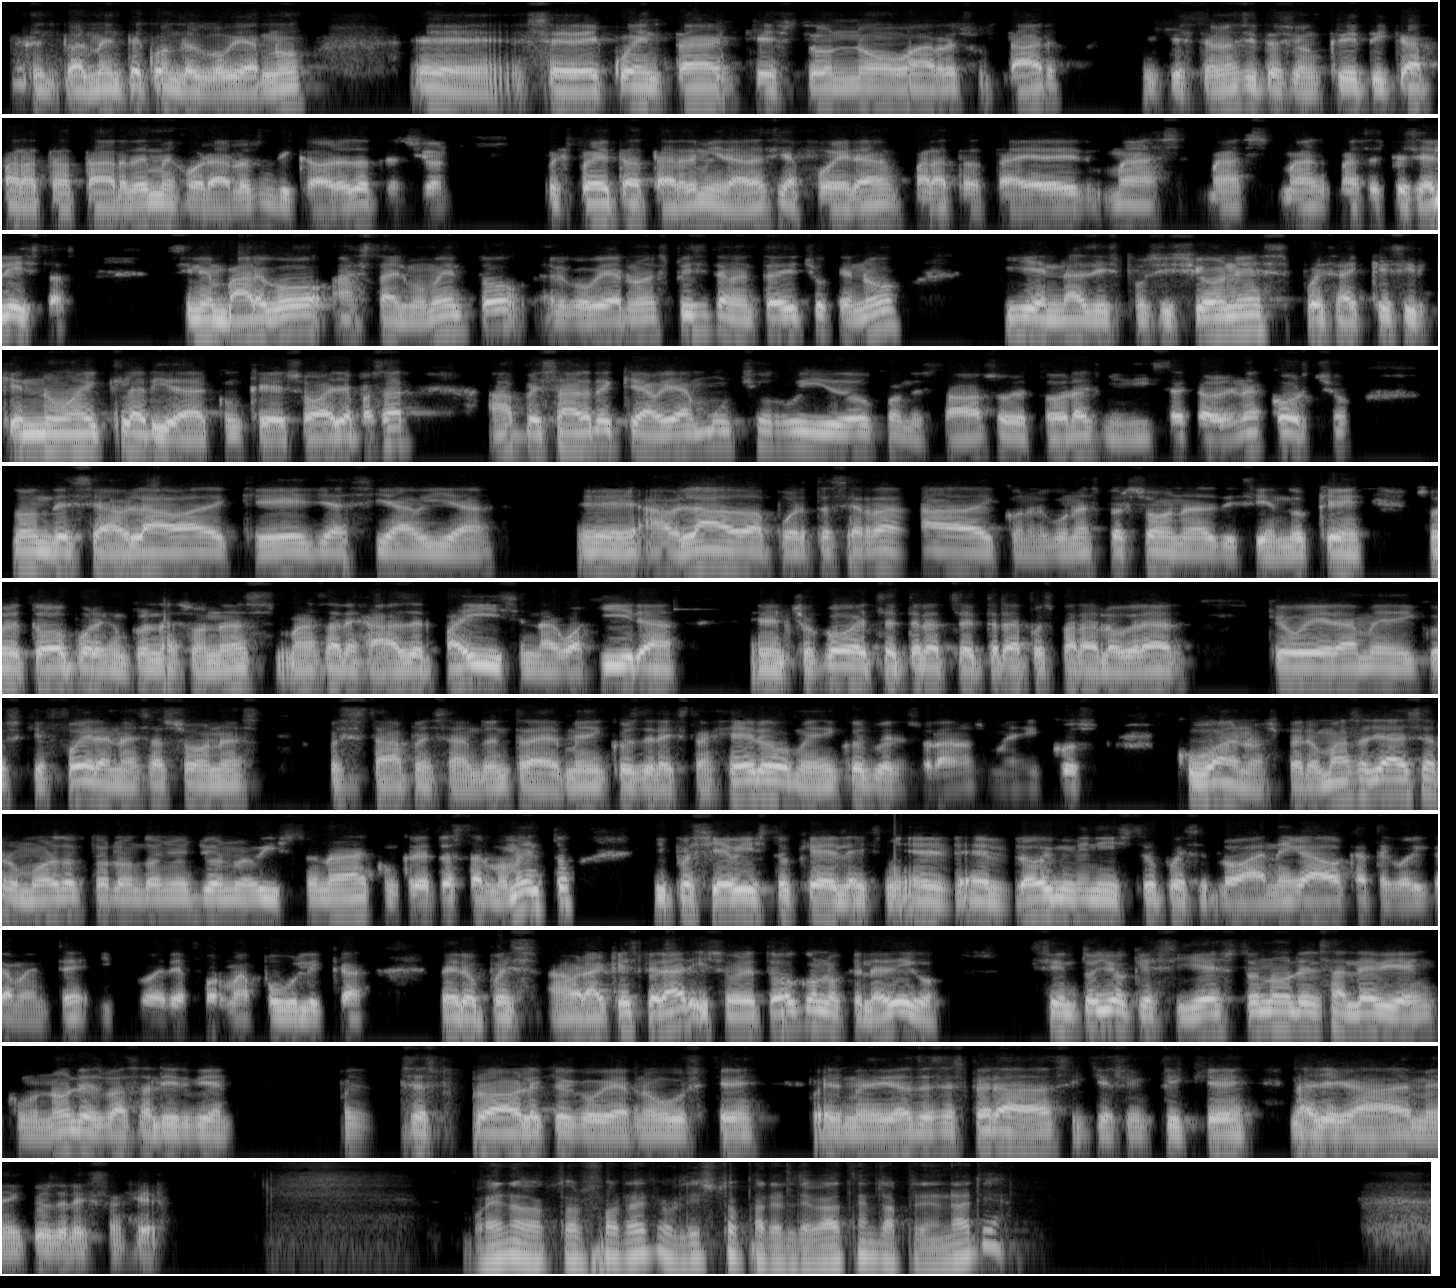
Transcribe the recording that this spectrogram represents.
eventualmente cuando el gobierno eh, se dé cuenta que esto no va a resultar y que está en una situación crítica para tratar de mejorar los indicadores de atención, pues puede tratar de mirar hacia afuera para tratar de más, más, más, más especialistas. Sin embargo, hasta el momento, el gobierno explícitamente ha dicho que no, y en las disposiciones, pues hay que decir que no hay claridad con que eso vaya a pasar a pesar de que había mucho ruido cuando estaba sobre todo la exministra Carolina Corcho, donde se hablaba de que ella sí había eh, hablado a puerta cerrada y con algunas personas diciendo que, sobre todo, por ejemplo, en las zonas más alejadas del país, en La Guajira, en el Chocó, etcétera, etcétera, pues para lograr que hubiera médicos que fueran a esas zonas pues estaba pensando en traer médicos del extranjero, médicos venezolanos, médicos cubanos. Pero más allá de ese rumor, doctor Londoño, yo no he visto nada concreto hasta el momento y pues sí he visto que el, ex, el, hoy ministro pues lo ha negado categóricamente y de forma pública, pero pues habrá que esperar y sobre todo con lo que le digo, siento yo que si esto no les sale bien, como no les va a salir bien, pues es probable que el gobierno busque pues medidas desesperadas y que eso implique la llegada de médicos del extranjero. Bueno, doctor Forero, ¿listo para el debate en la plenaria?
